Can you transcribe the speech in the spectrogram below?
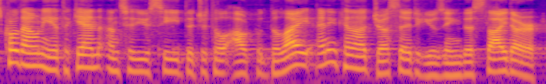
Scroll down yet again until you see digital output delay and you can adjust it using the slider.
